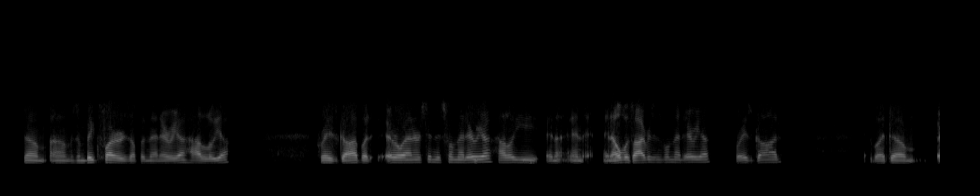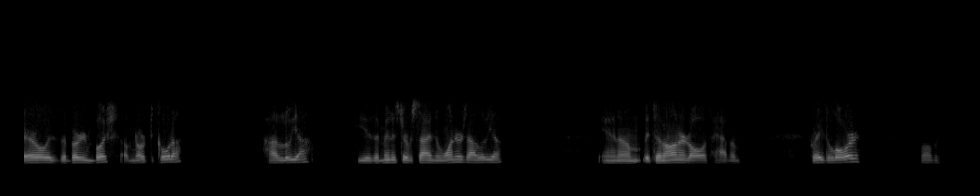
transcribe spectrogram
some um some big fires up in that area. Hallelujah. Praise God. But Erryl Anderson is from that area. Hallelujah. And and and Elvis Iverson from that area. Praise God. But um Errol is the burning bush of North Dakota. Hallelujah. He is a minister of signs and wonders. Hallelujah. And um, it's an honor to always have him. Praise the Lord. Well,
